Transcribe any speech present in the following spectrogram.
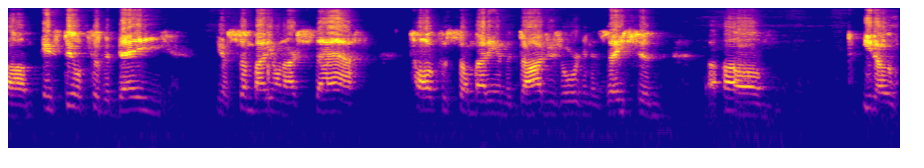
um, and still to the day, you know, somebody on our staff talks with somebody in the Dodgers organization. Um, you know,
